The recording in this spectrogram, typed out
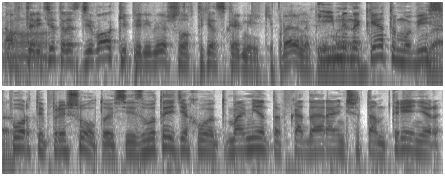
Авторитет раздевалки перевешивал авторитет скамейки, правильно? понимаю? Именно к этому весь Да. спорт и пришел. То есть из вот этих вот моментов, когда раньше там тренер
